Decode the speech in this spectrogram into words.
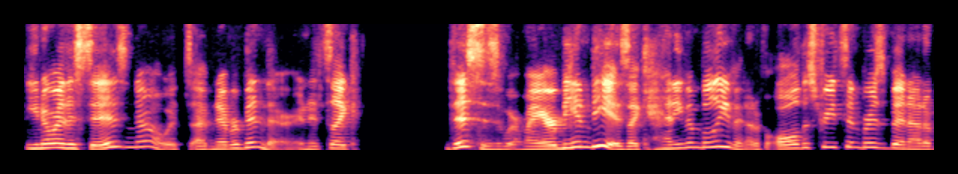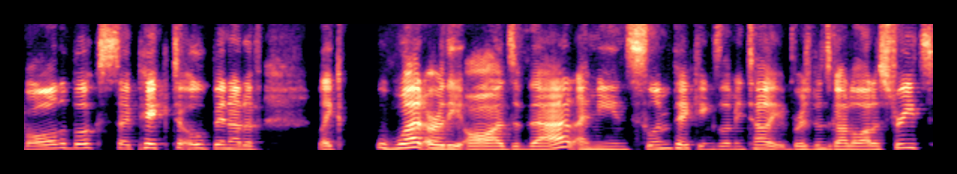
you know where this is? No, it's I've never been there. And it's like this is where my Airbnb is. I can't even believe it. Out of all the streets in Brisbane, out of all the books I picked to open, out of like what are the odds of that? I mean, slim pickings, let me tell you. Brisbane's got a lot of streets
